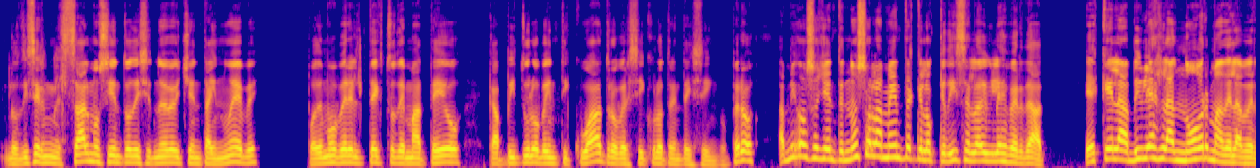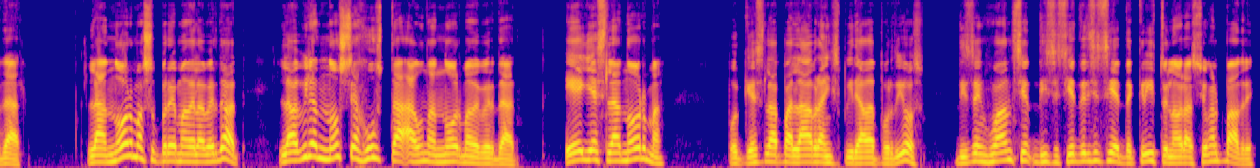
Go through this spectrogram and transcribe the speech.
Lo dice en el Salmo 119, 89. Podemos ver el texto de Mateo capítulo 24, versículo 35. Pero, amigos oyentes, no solamente que lo que dice la Biblia es verdad, es que la Biblia es la norma de la verdad, la norma suprema de la verdad. La Biblia no se ajusta a una norma de verdad. Ella es la norma, porque es la palabra inspirada por Dios. Dice en Juan 17, 17, Cristo en la oración al Padre,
